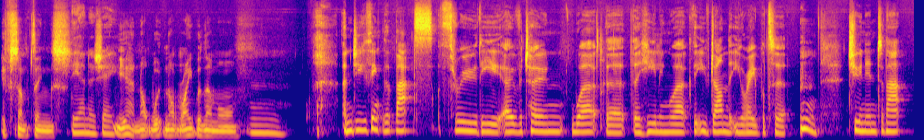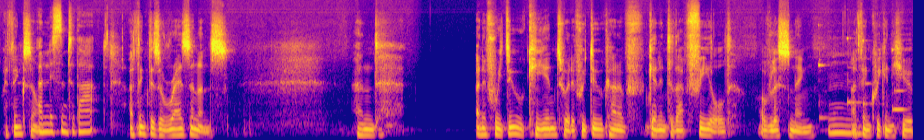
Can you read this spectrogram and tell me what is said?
if something's The energy. yeah not not right with them or mm. And do you think that that's through the overtone work, the the healing work that you've done, that you're able to tune into that I think so. and listen to that? I think there's a resonance, and and if we do key into it, if we do kind of get into that field of listening, mm. I think we can hear.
